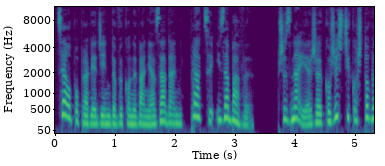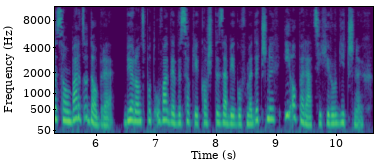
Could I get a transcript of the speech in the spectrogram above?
co poprawia dzień do wykonywania zadań, pracy i zabawy. Przyznaję, że korzyści kosztowe są bardzo dobre, biorąc pod uwagę wysokie koszty zabiegów medycznych i operacji chirurgicznych.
